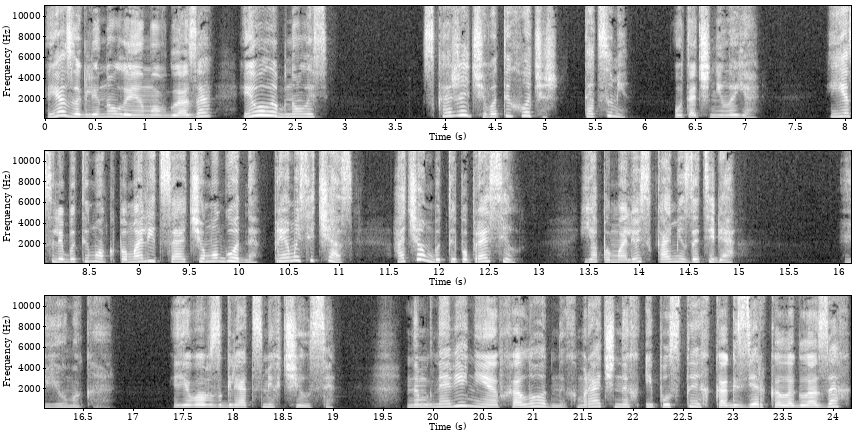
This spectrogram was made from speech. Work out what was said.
Я заглянула ему в глаза и улыбнулась. «Скажи, чего ты хочешь, Тацуми?» — уточнила я. «Если бы ты мог помолиться о чем угодно, прямо сейчас, о чем бы ты попросил? Я помолюсь Ками за тебя». «Юмака». Его взгляд смягчился. На мгновение в холодных, мрачных и пустых, как зеркало, глазах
